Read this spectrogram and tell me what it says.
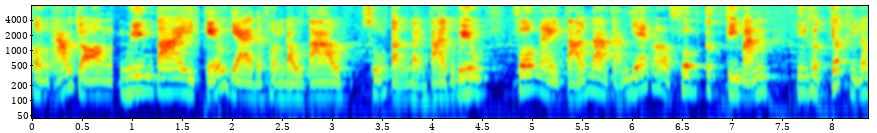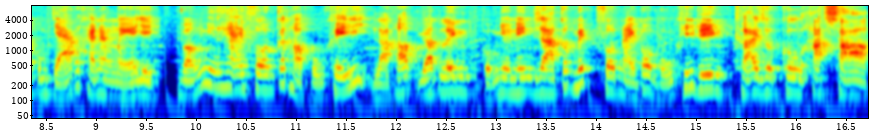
Phần áo tròn, nguyên tay, kéo dài từ phần đầu tàu xuống tận bàn tay của Bill. Form này tạo chúng ta cảm giác nó là form cực kỳ mạnh, nhưng thực chất thì nó cũng chả có khả năng mẹ gì. Vẫn như hai form kết hợp vũ khí là Hot Gatling cũng như Ninja Cosmic. Form này có vũ khí riêng, Kaizoku Hasa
